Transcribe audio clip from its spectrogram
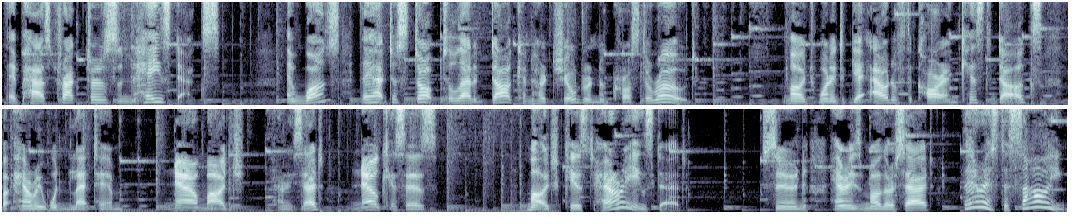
They passed tractors and haystacks. And once they had to stop to let a duck and her children across the road. Mudge wanted to get out of the car and kiss the ducks, but Henry wouldn't let him. No, Mudge, Henry said. No kisses. Mudge kissed Henry instead. Soon, Henry's mother said, There is the sign.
